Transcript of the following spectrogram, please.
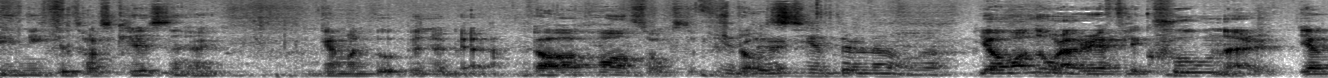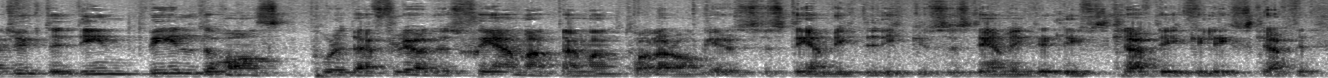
i 90-talskrisen. Jag är en gammal gubbe numera. Ja, Hans också förstås. Jag har några reflektioner. Jag tyckte din bild Hans på det där flödesschemat där man talar om är det systemviktigt, icke systemviktigt, livskraftigt, icke livskraftigt.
